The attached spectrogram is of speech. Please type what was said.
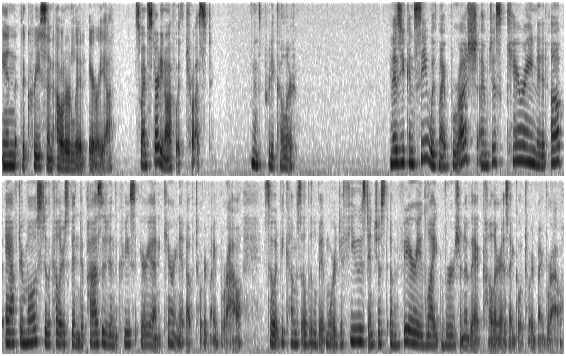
in the crease and outer lid area. So I'm starting off with Trust. It's a pretty color. And as you can see with my brush, I'm just carrying it up after most of the color has been deposited in the crease area and carrying it up toward my brow so it becomes a little bit more diffused and just a very light version of that color as I go toward my brow.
